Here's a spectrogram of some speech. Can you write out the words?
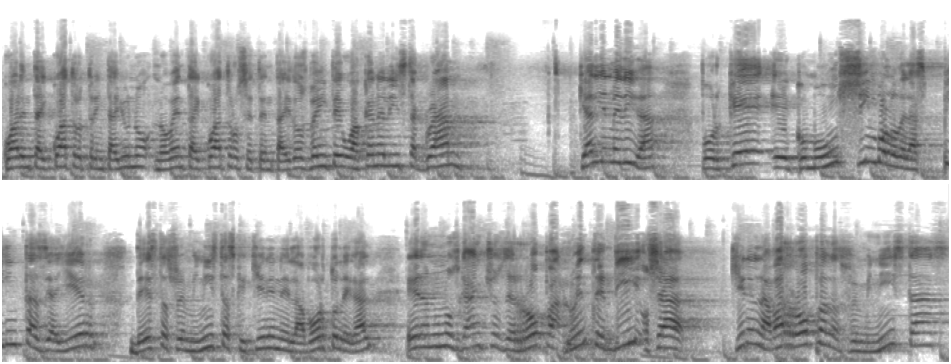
44 31 94 72 20 o acá en el Instagram. Que alguien me diga por qué eh, como un símbolo de las pintas de ayer de estas feministas que quieren el aborto legal eran unos ganchos de ropa. No entendí. O sea... ¿Quieren lavar ropa las feministas?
